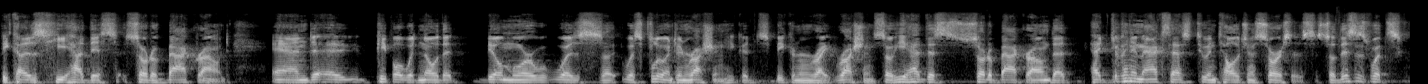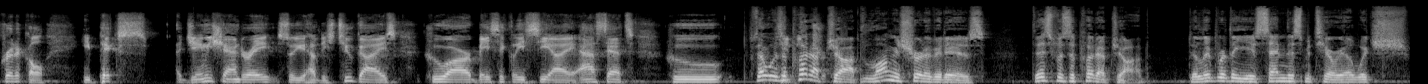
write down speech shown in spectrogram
because he had this sort of background. And uh, people would know that Bill Moore was uh, was fluent in Russian. He could speak and write Russian. So he had this sort of background that had given him access to intelligence sources. So this is what's critical. He picks uh, Jaime Shandera. So you have these two guys who are basically CIA assets who so it was a put up job. Long and short of it is, this was a put up job. Deliberately, you send this material, which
